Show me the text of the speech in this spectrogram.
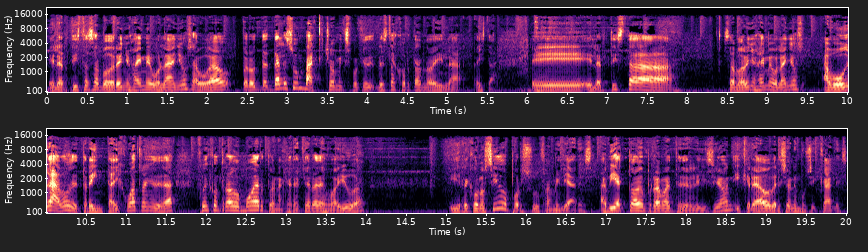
El artista salvadoreño Jaime Bolaños, abogado, pero da- dale un back, Chomix, porque le estás cortando ahí la, ahí está. Eh, el artista salvadoreño Jaime Bolaños, abogado de 34 años de edad, fue encontrado muerto en la carretera de Huayuda y reconocido por sus familiares. Había actuado en programas de televisión y creado versiones musicales.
